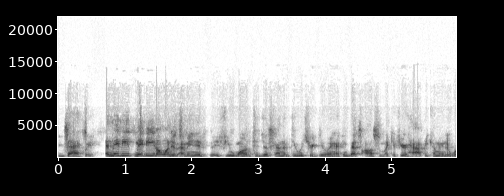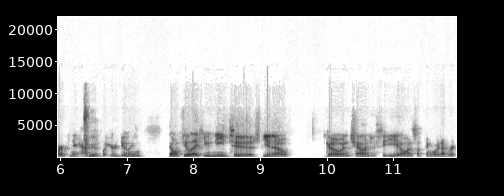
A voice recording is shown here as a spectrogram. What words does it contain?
exactly and maybe maybe you don't want to do that i mean if, if you want to just kind of do what you're doing i think that's awesome like if you're happy coming to work and you're happy True. with what you're doing don't feel like you need to you know go and challenge a CEO on something or whatever.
